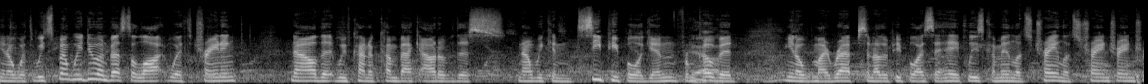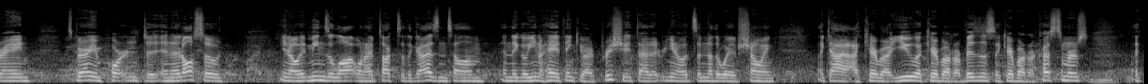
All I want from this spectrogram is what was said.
You know, with we spent we do invest a lot with training. Now that we've kind of come back out of this, now we can see people again from Yeah. COVID. You know, my reps and other people, I say, hey, please come in. Let's train. Let's train, train, train. It's very important, to, and it also, you know, it means a lot when I've talked to the guys and tell them, and they go, you know, hey, thank you, I appreciate that. It, you know, it's another way of showing, like, I, I care about you, I care about our business, I care about our customers. Like,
